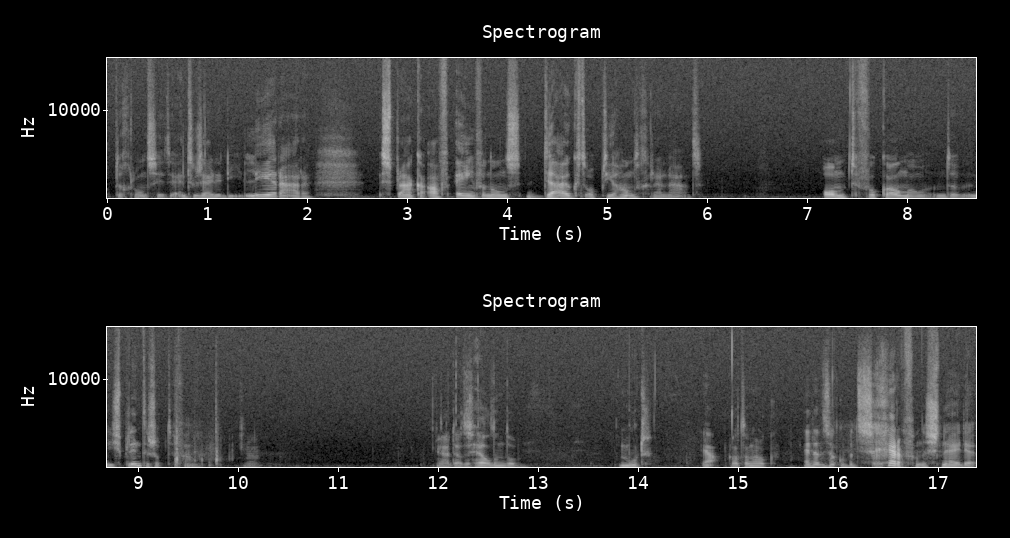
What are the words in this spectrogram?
op de grond zitten. En toen zeiden die leraren, spraken af, een van ons duikt op die handgranaat. Om te voorkomen, om die splinters op te vangen. Ja, ja dat is heldendom. Moed. Ja. Wat dan ook. En dat is ook op het scherp van de snede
